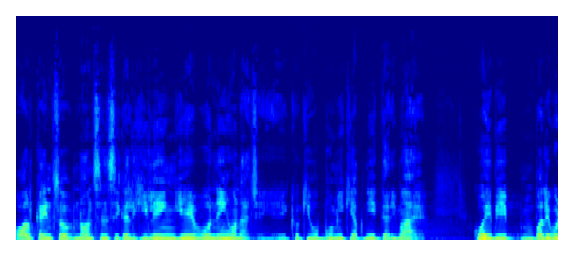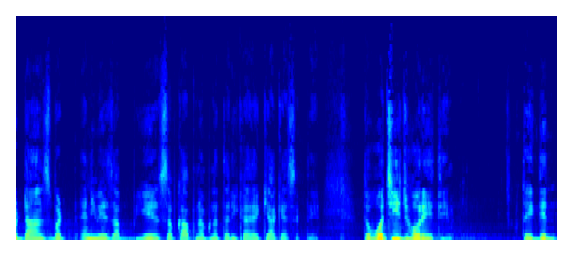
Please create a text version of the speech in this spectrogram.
all kind of nonsensical healing ये वो नहीं होना चाहिए, क्योंकि वो भूमि की अपनी एक गरिमा है। कोई भी बॉलीवुड डांस बट एनी अब ये सबका अपना अपना तरीका है, क्या कह सकते हैं। तो वो चीज़ हो रही थी। तो एक दिन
